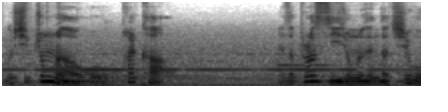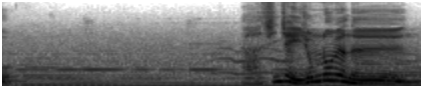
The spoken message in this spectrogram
이거 10종로 나오고 8카. 그래서 플러스 2종로 된다 치고. 야 진짜 이 정도면은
